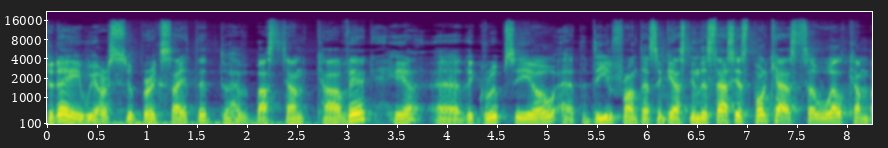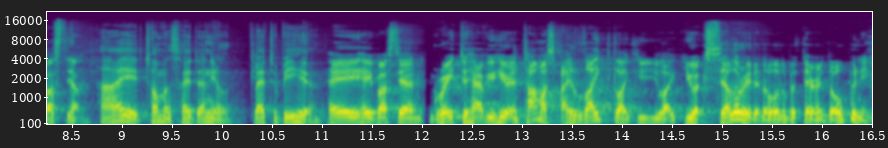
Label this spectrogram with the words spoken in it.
Today, we are super excited to have Bastian Karweg here, uh, the group CEO at Dealfront, as a guest in the SaaSiest podcast. So, welcome, Bastian. Hi, Thomas. Hi, Daniel. Glad to be here. Hey, hey, Bastian. Great to have you here. And Thomas, I liked like you like you accelerated a little bit there in the opening.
